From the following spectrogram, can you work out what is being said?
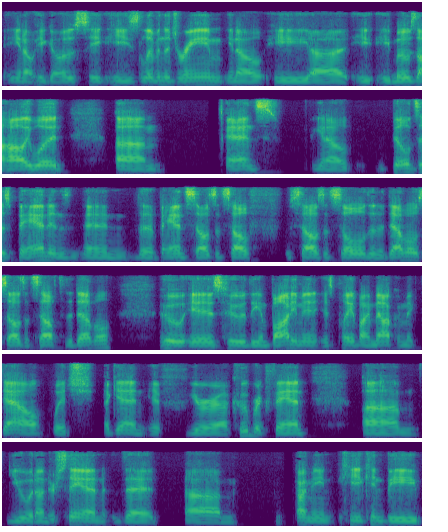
you know he goes he, he's living the dream. You know he uh, he he moves to Hollywood. Um, and you know builds this band and and the band sells itself sells its soul to the devil sells itself to the devil who is who the embodiment is played by Malcolm McDowell which again if you're a Kubrick fan um, you would understand that um, I mean he can be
